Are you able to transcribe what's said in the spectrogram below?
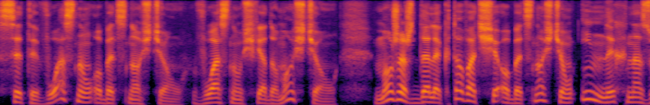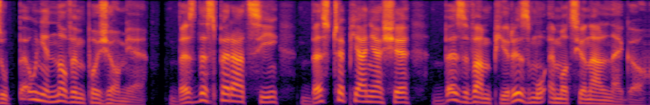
syty własną obecnością, własną świadomością, możesz delektować się obecnością innych na zupełnie nowym poziomie. Bez desperacji, bez czepiania się, bez wampiryzmu emocjonalnego.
